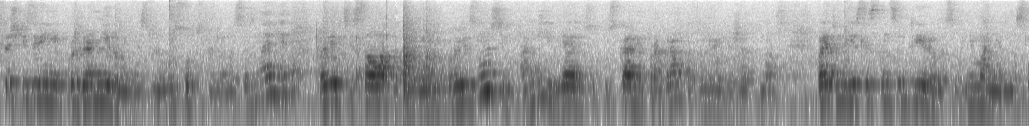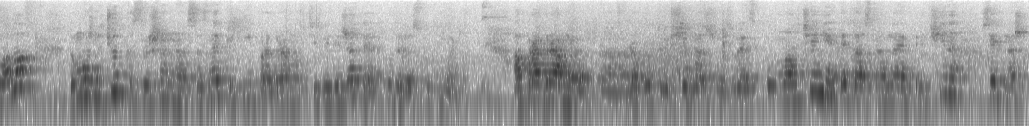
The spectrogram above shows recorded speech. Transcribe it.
С точки зрения программирования своего собственного сознания, поверьте, слова, которые мы произносим, они являются кусками программ, которые лежат в нас. Поэтому если сконцентрироваться вниманием на словах, то можно четко совершенно осознать, какие программы в тебе лежат и откуда растут ноги. А программы, э, работающие в нас, что называется, по умолчанию, это основная причина всех наших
